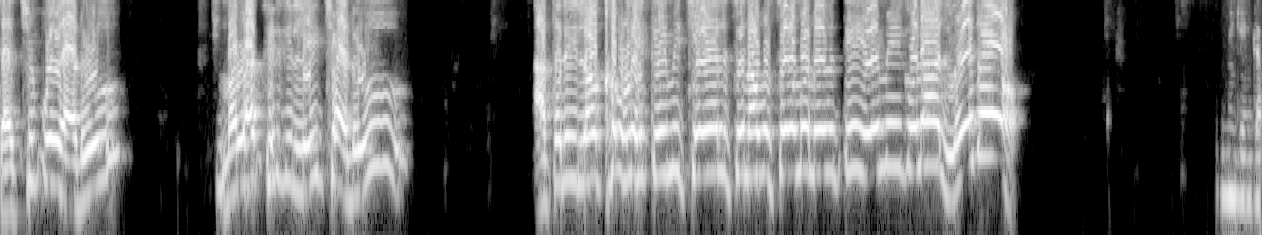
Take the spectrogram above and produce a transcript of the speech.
చచ్చిపోయాడు మళ్ళా తిరిగి లేచాడు. అతని లోకంలోకి ఏమి చేయాల్సిన అవసరం అనేది ఏమీ కూడా లేదు. ఇంకా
